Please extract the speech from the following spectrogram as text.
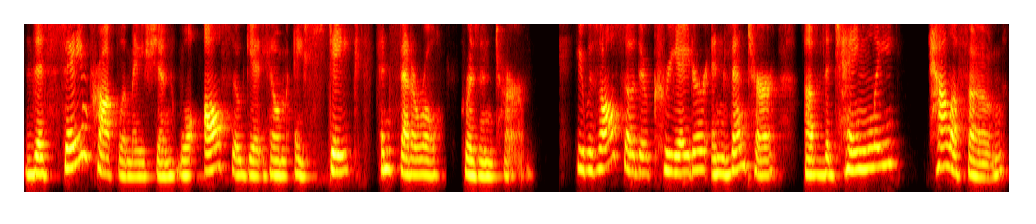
This same proclamation will also get him a state and federal prison term. He was also the creator inventor of the Tangley telephone,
